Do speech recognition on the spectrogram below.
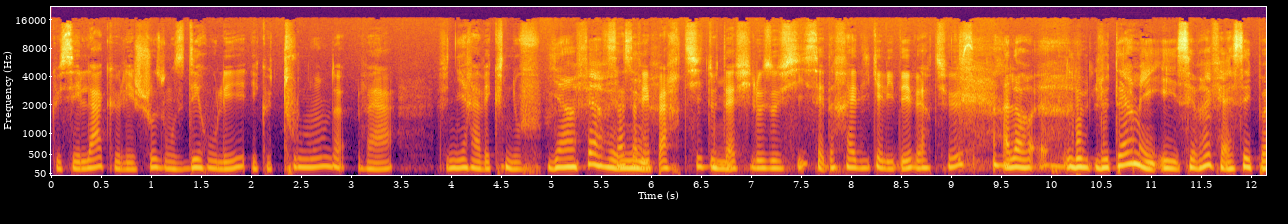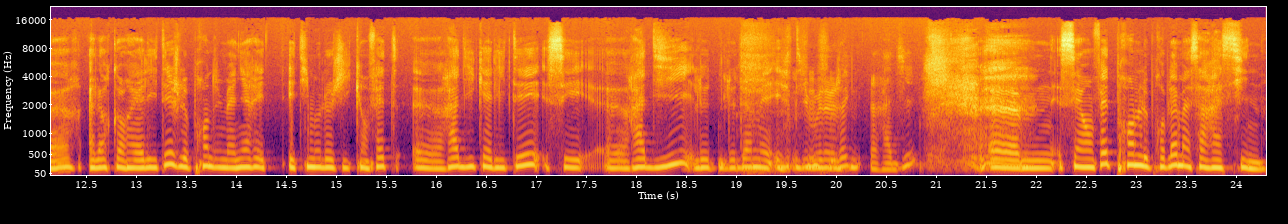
que c'est là que les choses vont se dérouler et que tout le monde va venir avec nous. Il y a un faire venir. Ça, ça fait partie de ta philosophie, cette radicalité vertueuse. Alors, le, terme, et c'est vrai, fait assez peur, alors qu'en réalité, je le prends d'une manière étymologique. En fait, euh, radicalité, c'est euh, radis, le, terme est étymologique, radis, euh, c'est en fait prendre le problème à sa racine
